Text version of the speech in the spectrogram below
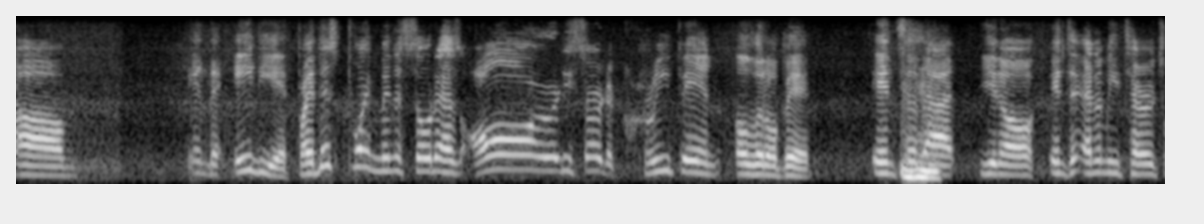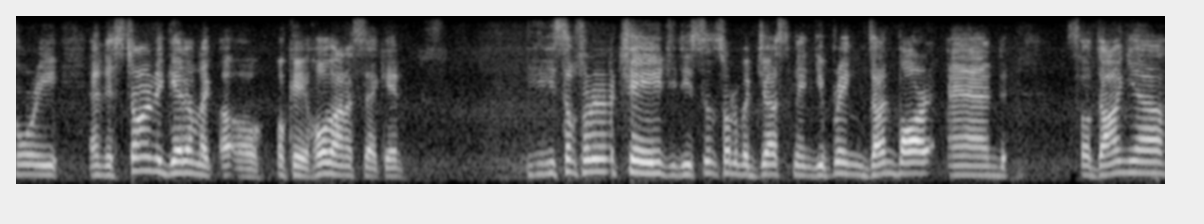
um, in the 80th. By this point, Minnesota has already started to creep in a little bit into mm-hmm. that, you know, into enemy territory, and they're starting to get them like, uh oh, okay, hold on a second. You need some sort of change. You need some sort of adjustment. You bring Dunbar and Saldana,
